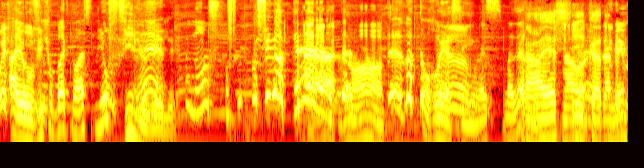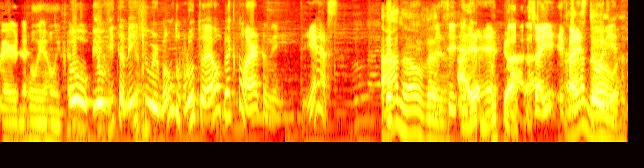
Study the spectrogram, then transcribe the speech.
É Ah, eu vi que o Black Noir seria o filho É. dele. Nossa, O filho até Caralho, nossa. é, não é tão ruim Não, assim, mas, mas é ruim. Ah, é sim, Não, é, cara. é meio merda, é ruim, é ruim, cara. eu, eu vi também que o irmão do Bruto é o Black Noir também. Yes! Ah, não, velho. Você- Aí é, muito pior. Isso aí é, parece ah, teoria. mano.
